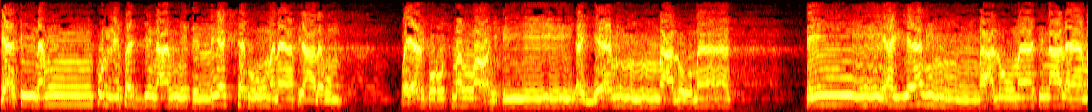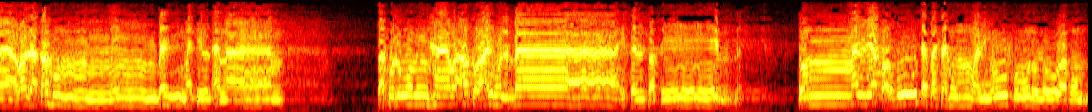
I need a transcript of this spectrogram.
يأتين من كل فج عميق ليشهدوا منافع لهم ويذكروا اسم الله في أيام معلومات في أيام معلومات على ما رزقهم من بهيمة الأنعام. فكلوا منها وأطعموا البائس الفقير ثم ليقضوا تفثهم وليوفوا نذورهم.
